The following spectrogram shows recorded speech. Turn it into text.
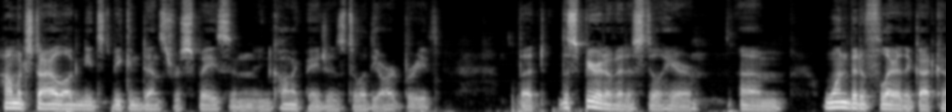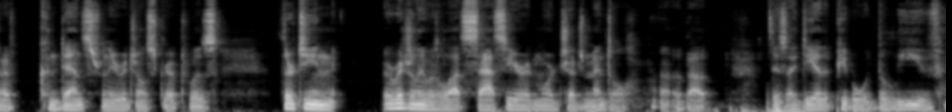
how much dialogue needs to be condensed for space in, in comic pages to let the art breathe. But the spirit of it is still here. Um, one bit of flair that got kind of condensed from the original script was 13 originally was a lot sassier and more judgmental uh, about this idea that people would believe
